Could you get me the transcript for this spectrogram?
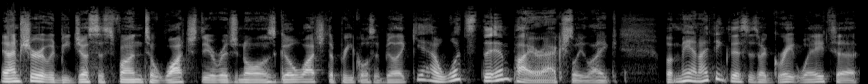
And I'm sure it would be just as fun to watch the original as go watch the prequels and be like, yeah, what's the empire actually like? But man, I think this is a great way to,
